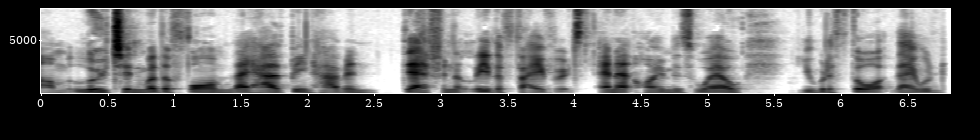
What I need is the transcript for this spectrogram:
Um, Luton, with the form they have been having, definitely the favourites. And at home as well, you would have thought they would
